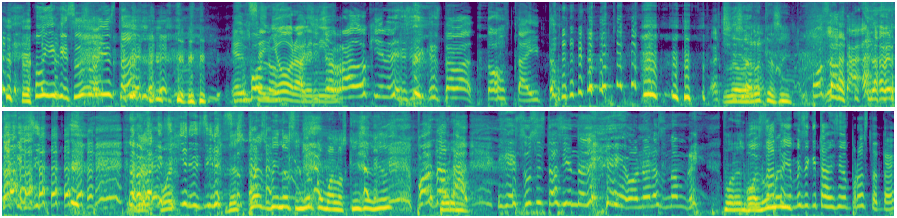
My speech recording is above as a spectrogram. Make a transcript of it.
Oye, Jesús, ahí está. El señor ha venido. Achicharrado quiere decir que estaba tostadito. La verdad que sí. Posata. La verdad que sí. La verdad que sí Después- quiere decir eso. Después vino el señor como a los 15 días por Postata. Jesús está haciéndole honor a su nombre. por el Postata, yo volumen pensé que estaba diciendo próstata.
